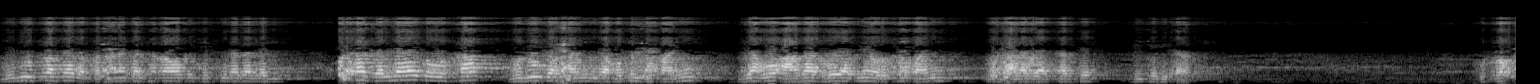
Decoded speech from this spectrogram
یہ بھی اس وقت ہے جب پتہ نہ چل سکا ہو کہ کس کی نظر لگی۔ پتہ چل جائے تو اس کا وضو کا پانی یا غسل کا پانی یا وہ آزاد ہوئے اپنے اور اس کا پانی وہ ڈالا جائے سر سے پیچھے کی طرف۔ اس وقت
